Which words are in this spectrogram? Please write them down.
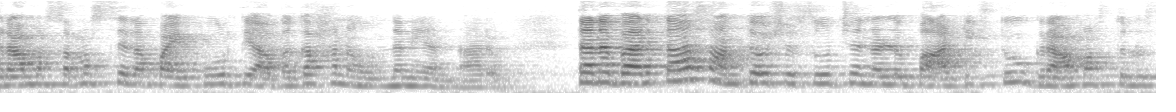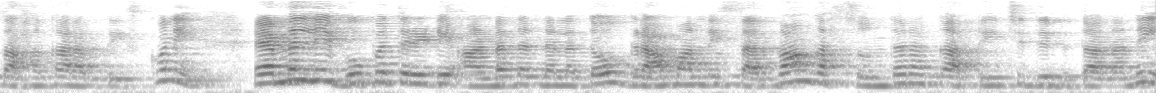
గ్రామ సమస్యలపై పూర్తి అవగాహన ఉందని అన్నారు. తన భర్త సంతోష సూచనలు పాటిస్తూ గ్రామస్తులు సహకారం తీసుకుని ఎమ్మెల్యే భూపతిరెడ్డి అండదండలతో గ్రామాన్ని సర్వాంగ సుందరంగా తీర్చిదిద్దుతానని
